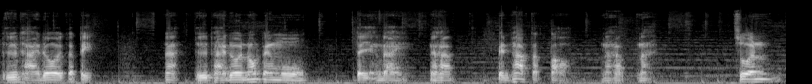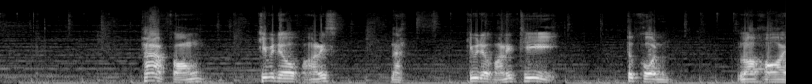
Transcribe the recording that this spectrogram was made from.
หรือถ่ายโดยกระติกนะหรือถ่ายโดยน้องแตงโมแต่อย่างใดนะครับ เป็นภาพตัดต่อ นะครับนะส่วนภาพของคลิปวิดีโอของอลิสนะคลิปวิดีโอของอลิสที่ทุกคนรอคอย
